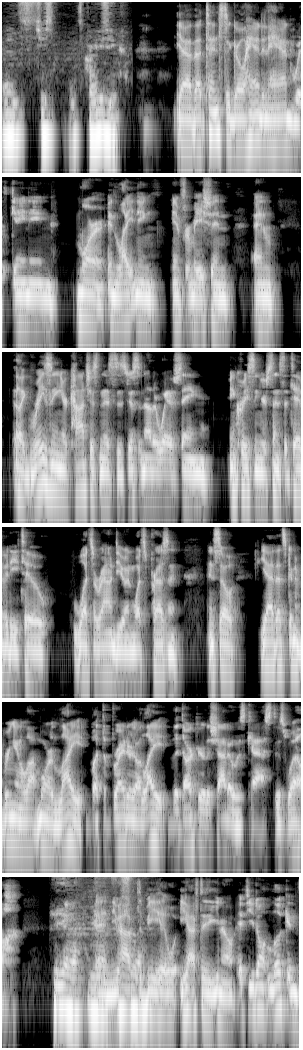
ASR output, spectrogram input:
It's just it's crazy. Yeah, that tends to go hand in hand with gaining more enlightening information and like raising your consciousness is just another way of saying increasing your sensitivity to what's around you and what's present. And so, yeah, that's going to bring in a lot more light, but the brighter the light, the darker the shadow is cast as well. Yeah, yeah and you have sure. to be you have to you know if you don't look and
